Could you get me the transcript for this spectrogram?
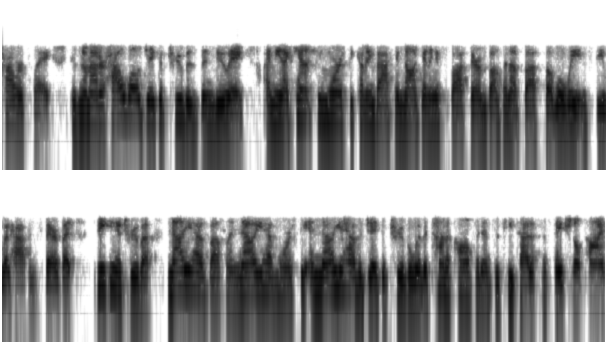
power play because no matter how well Jacob Trouba's been doing, I mean, I can't see Morrissey coming back and not getting a spot there and bumping up Buff, but we'll wait and see what happens there. But speaking of Trouba, now you have Byfuglien, now you have Morrissey, and now you have a Jacob Trouba with a ton of confidence as he's had a sensational time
